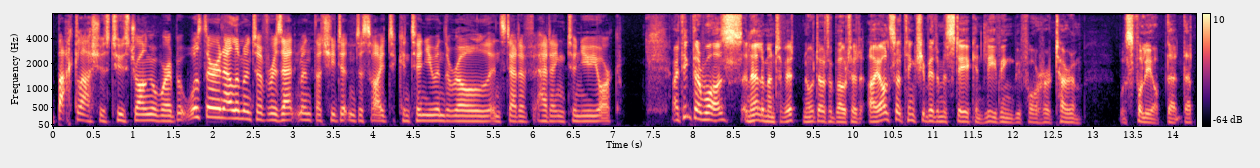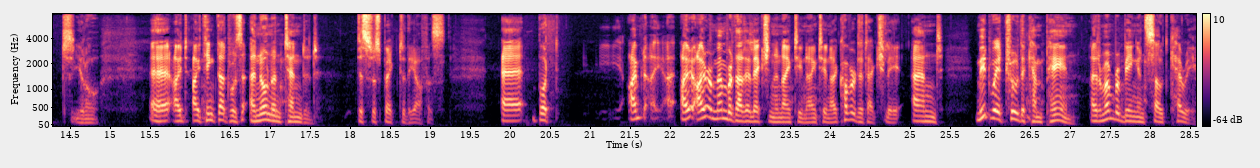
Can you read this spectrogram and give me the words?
backlash is too strong a word, but was there an element of resentment that she didn't decide to continue in the role instead of heading to New York? I think there was an element of it, no doubt about it. I also think she made a mistake in leaving before her term was fully up. That that you know, uh, I I think that was an unintended disrespect to the office. Uh, but I I remember that election in 1919. I covered it actually, and midway through the campaign, I remember being in South Kerry,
